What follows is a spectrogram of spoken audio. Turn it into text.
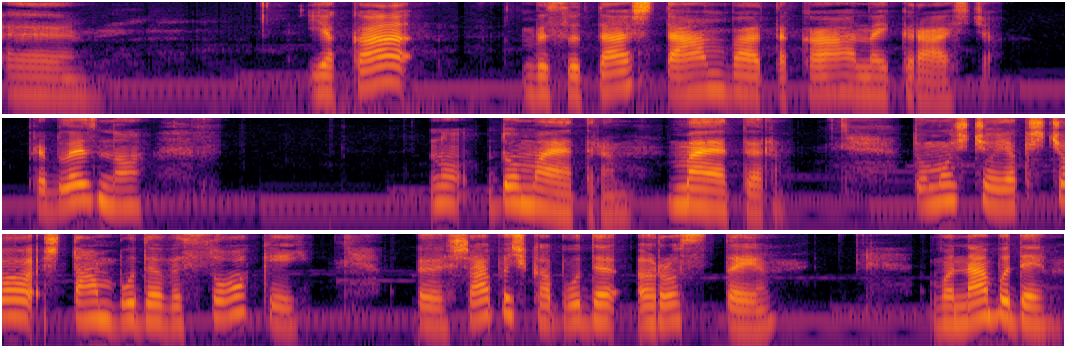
Е, яка висота штамба така найкраща? Приблизно ну, до метра. Метр. Тому що якщо штамп буде високий, е, шапочка буде рости. Вона буде,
